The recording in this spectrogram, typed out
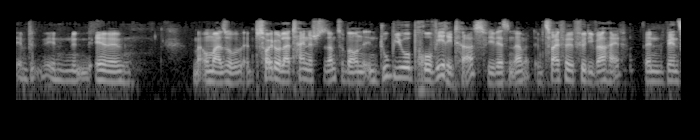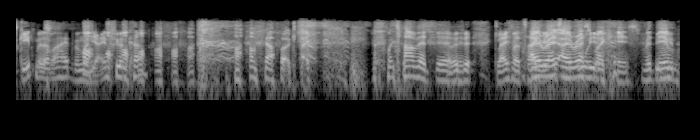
äh, äh, um mal so pseudo-lateinisch zusammenzubauen, in dubio pro veritas, wie wäre es denn damit? Im Zweifel für die Wahrheit, wenn es geht mit der Wahrheit, wenn man die einführen kann. haben wir aber gleich. Und damit, äh, Damit wir gleich mal I, zeigen, I Niveau rest my case. Mit dem,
